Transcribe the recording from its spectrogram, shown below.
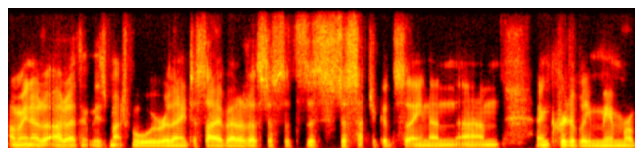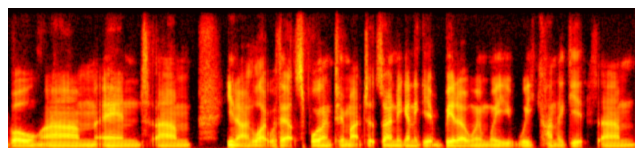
I mean, I, don't think there's much more we really need to say about it. It's just, it's, it's just such a good scene and um, incredibly memorable. Um, and um, you know, like without spoiling too much, it's only going to get better when we we kind of get um,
